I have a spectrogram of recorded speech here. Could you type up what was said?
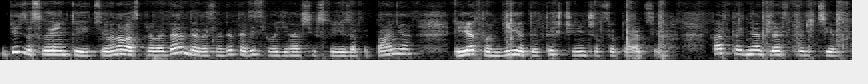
Йдіть за своєю інтуїцією. Вона вас приведе, де ви знайдете відповіді на всі свої запитання і як вам діяти в тих чи інших ситуаціях. Карта дня для стрільців.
